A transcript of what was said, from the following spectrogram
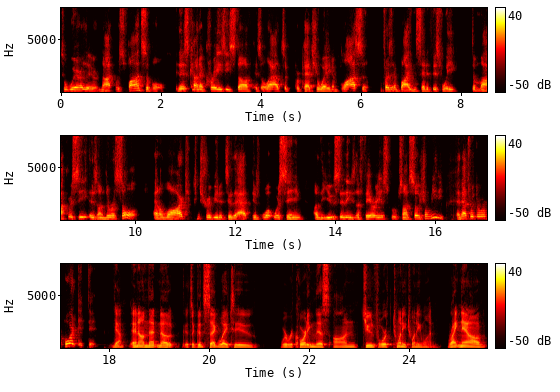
to where they're not responsible, this kind of crazy stuff is allowed to perpetuate and blossom. President Biden said it this week democracy is under assault. And a large contributor to that is what we're seeing on the use of these nefarious groups on social media. And that's what the report it did. Yeah. And on that note, it's a good segue to we're recording this on June 4th, 2021. Right now,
